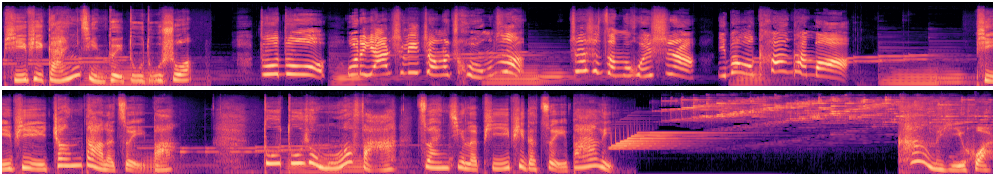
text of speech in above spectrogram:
皮皮赶紧对嘟嘟说：“嘟嘟，我的牙齿里长了虫子，这是怎么回事啊？你帮我看看吧。”皮皮张大了嘴巴，嘟嘟用魔法钻进了皮皮的嘴巴里。看了一会儿，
